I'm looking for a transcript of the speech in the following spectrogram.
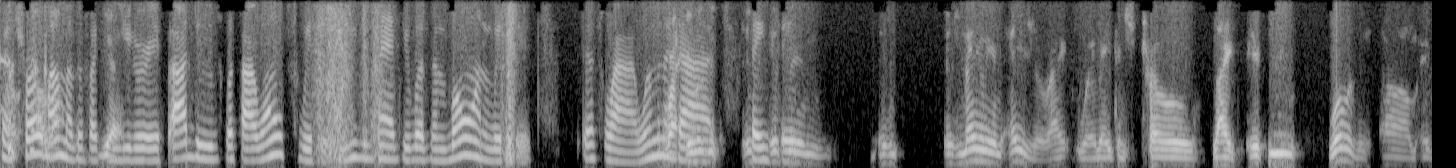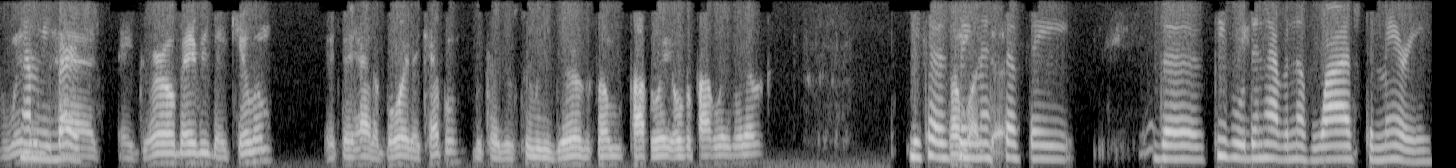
control my motherfucking Yeah. uterus. I do what I want with it. You just mad you wasn't born with it. That's why women right. of it was, it's, face it's it. in it's, it's mainly in Asia, right, where they control. Like if you what was it? Um, if women had a girl baby, they kill them. If they had a boy, they kept them because there's too many girls or something, populate, overpopulate, whatever. Because Something they like messed that. up they the people didn't have enough wives to marry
